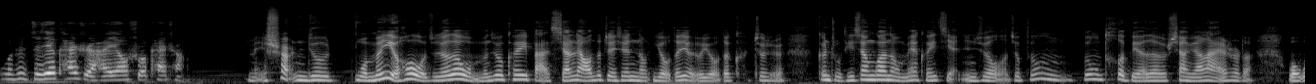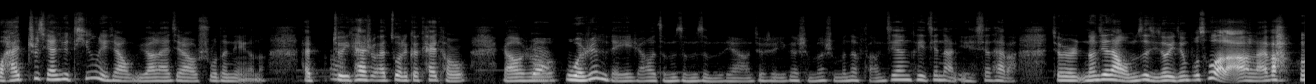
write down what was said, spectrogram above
我是直接开始，还要说开场。没事儿，你就我们以后我就觉得我们就可以把闲聊的这些能有的有有的可就是跟主题相关的，我们也可以剪进去了，就不用不用特别的像原来似的。我我还之前去听了一下我们原来介绍书的那个呢，还就一开始还做了一个开头，然后说我认为，然后怎么怎么怎么样，就是一个什么什么的房间可以接纳你歇菜吧，就是能接纳我们自己就已经不错了啊，来吧。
